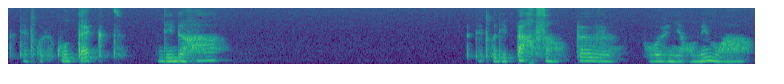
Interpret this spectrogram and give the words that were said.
peut-être le contact des draps Peut-être des parfums peuvent vous revenir en mémoire.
